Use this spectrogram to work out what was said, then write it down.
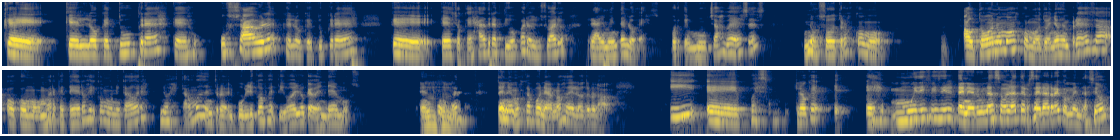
que, que lo que tú crees que es usable, que lo que tú crees que, que eso, que es atractivo para el usuario, realmente lo es, porque muchas veces nosotros como autónomos, como dueños de empresa o como marqueteros y comunicadores, no estamos dentro del público objetivo de lo que vendemos. Entonces, tenemos que ponernos del otro lado. Y eh, pues creo que eh, es muy difícil tener una sola tercera recomendación.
